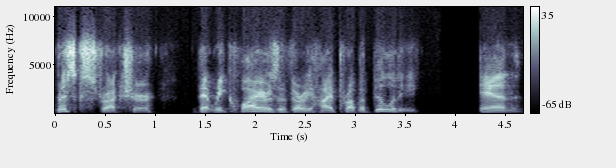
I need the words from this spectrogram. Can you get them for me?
risk structure that requires a very high probability and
